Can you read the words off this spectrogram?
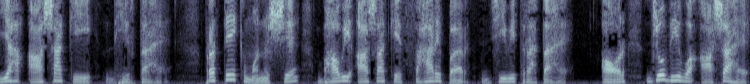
यह आशा की धीरता है। प्रत्येक मनुष्य भावी आशा के सहारे पर जीवित रहता है, और जो भी वह आशा है,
